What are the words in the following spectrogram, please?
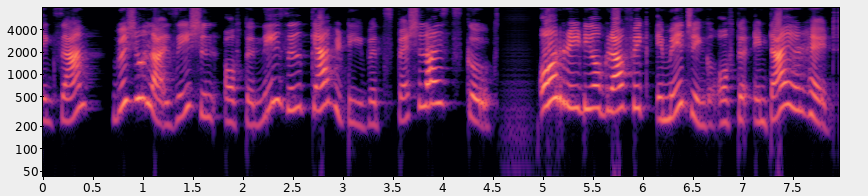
exam, visualization of the nasal cavity with specialized scopes, or radiographic imaging of the entire head.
